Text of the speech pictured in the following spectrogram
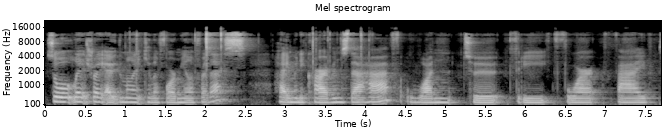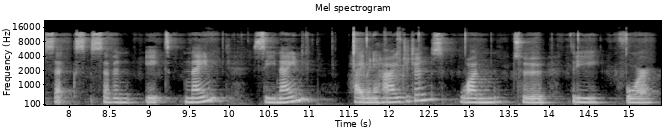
So let's write out the molecular formula for this. How many carbons do I have? One, two, three, four, five, six, seven, eight, nine. C9. How many hydrogens? One, two, three, four,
